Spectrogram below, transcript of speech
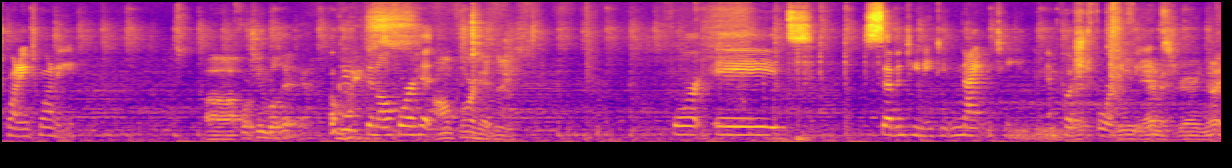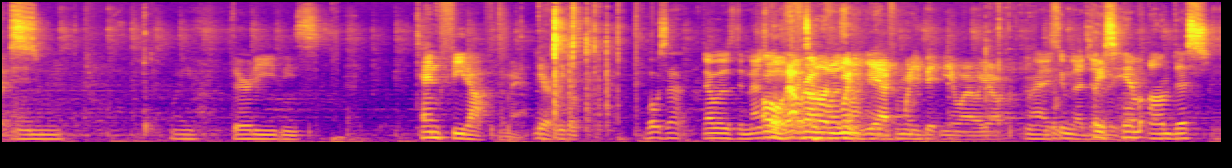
20, 20. Uh, 14 will hit, yeah. Okay, then all four hit. All four hit. Nice. 4, 8, 17, 18, 19. And pushed 40 feet. Damage, very nice. And 20, 30, these 10 feet off the map. Here, we can. What was that? That was the magic. Oh, that was from on when, the- yeah, from when he bit me a while ago. I assume that Place does it. him on this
